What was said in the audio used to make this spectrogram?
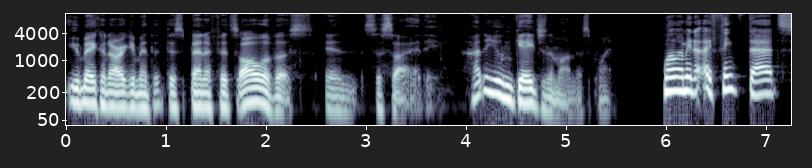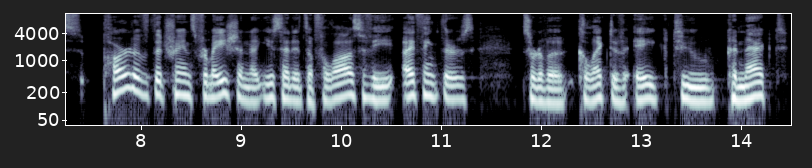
you make an argument that this benefits all of us in society. How do you engage them on this point? Well, I mean, I think that's part of the transformation. That you said it's a philosophy. I think there's sort of a collective ache to connect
